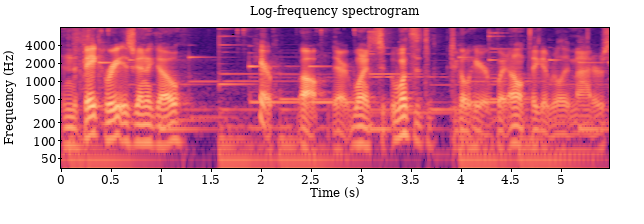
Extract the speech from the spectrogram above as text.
and the bakery is going to go here. Oh, there. It wants, it wants it to, to go here, but I don't think it really matters.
